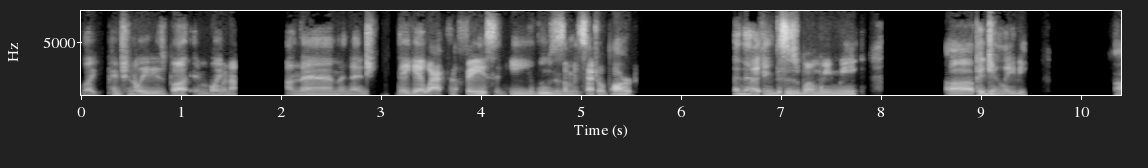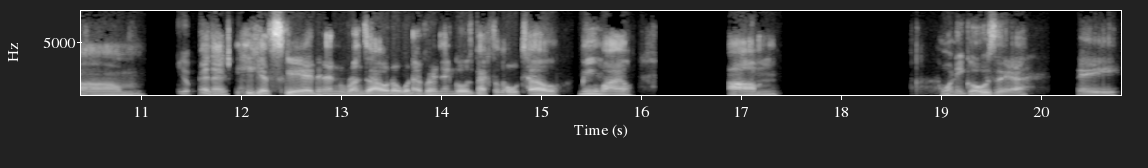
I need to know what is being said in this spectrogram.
like pinching the lady's butt and blaming on them, and then they get whacked in the face, and he loses them in Central Park. And then I think this is when we meet uh, Pigeon Lady. Um, Yep. and then he gets scared and then runs out or whatever, and then goes back to the hotel. Meanwhile, um, when he goes there, they,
